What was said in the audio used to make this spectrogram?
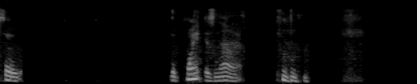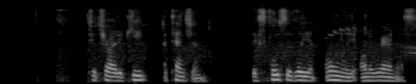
So the point is not to try to keep attention exclusively and only on awareness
